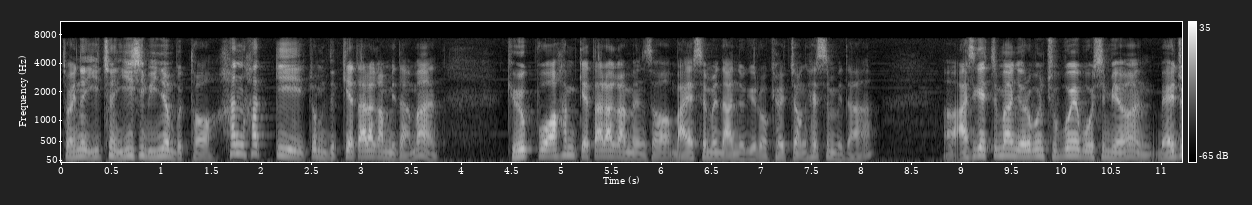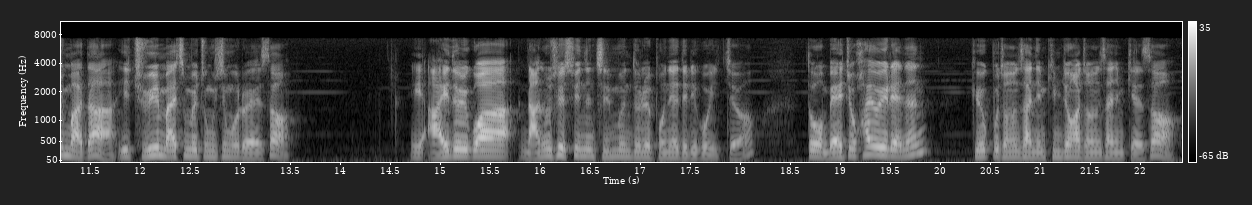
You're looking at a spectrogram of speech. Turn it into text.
저희는 2022년부터 한 학기 좀 늦게 따라갑니다만 교육부와 함께 따라가면서 말씀을 나누기로 결정했습니다. 어, 아시겠지만 여러분 주보에 보시면 매주마다 이 주일 말씀을 중심으로 해서 이 아이들과 나누실 수 있는 질문들을 보내드리고 있죠. 또 매주 화요일에는 교육부 전원사님 김정아 전원사님께서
